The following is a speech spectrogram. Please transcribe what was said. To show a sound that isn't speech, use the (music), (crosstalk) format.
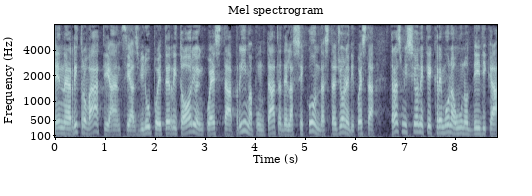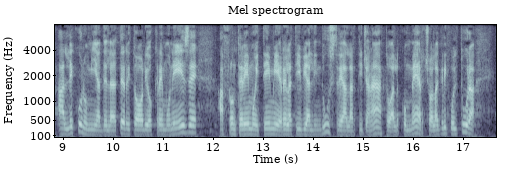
Ben ritrovati anzi a Sviluppo e Territorio in questa prima puntata della seconda stagione di questa trasmissione che Cremona 1 dedica all'economia del territorio cremonese. Affronteremo i temi relativi all'industria, all'artigianato, al commercio, all'agricoltura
